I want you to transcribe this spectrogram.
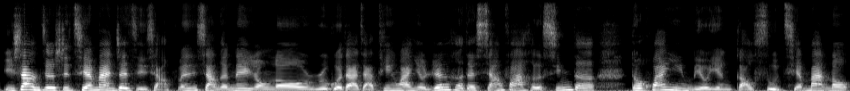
以上就是千曼这集想分享的内容喽。如果大家听完有任何的想法和心得，都欢迎留言告诉千曼喽。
